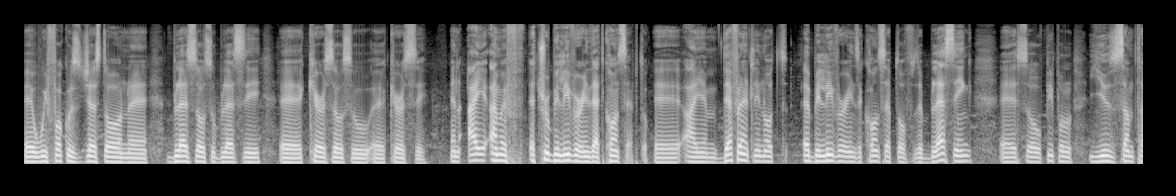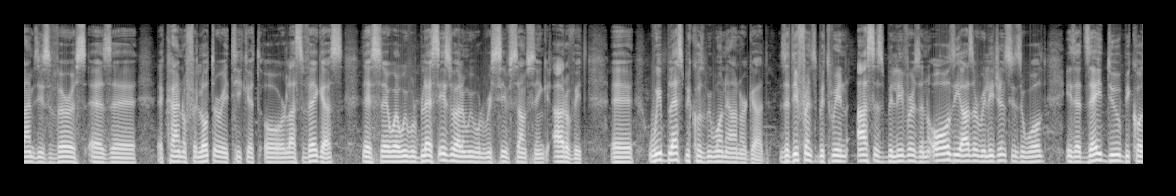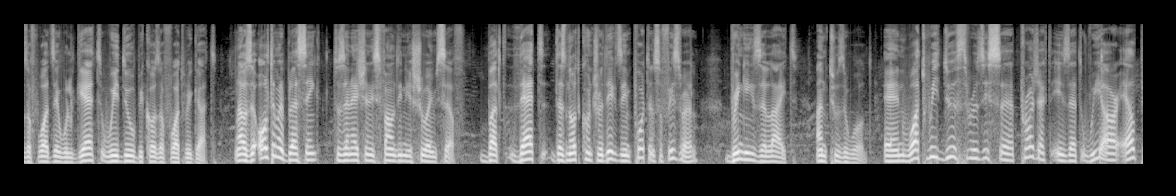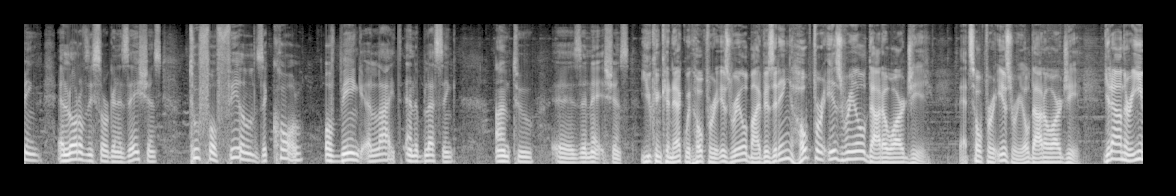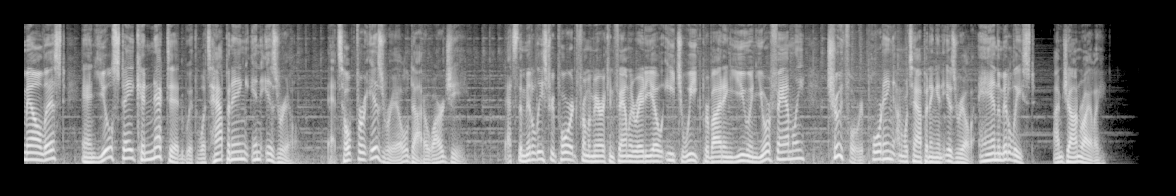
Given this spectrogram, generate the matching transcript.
uh, we focus just on uh, bless those who bless thee, uh, curse those who uh, curse thee. And I am a, true believer in that concept. I am definitely not a believer in the concept of the blessing. Uh, so people use sometimes this verse as a, a, kind of a lottery ticket or Las Vegas. They say, well, we will bless Israel and we will receive something out of it. Uh, we bless because we want to honor God. The difference between us as believers and all the other religions in the world is that they do because of what they will get, we do because of what we got. Now, the ultimate blessing to the nation is found in Yeshua himself. But that does not contradict the importance of Israel bringing the light unto the world. And what we do through this uh, project is that we are helping a lot of these organizations to fulfill the call of being a light and a blessing unto uh, the nations. You can connect with Hope for Israel by visiting hopeforisrael.org. That's hopeforisrael.org. Get on their email list, and you'll stay connected with what's happening in Israel. That's hopeforisrael.org. That's the Middle East Report from American Family Radio, each week providing you and your family truthful reporting on what's happening in Israel and the Middle East. I'm John Riley.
